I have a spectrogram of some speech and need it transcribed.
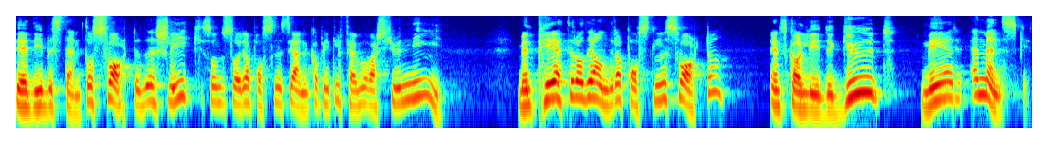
det de bestemte, og svarte det slik som det står i Apostlenes gjerne kapittel 5 vers 29. Men Peter og de andre apostlene svarte en skal lyde Gud mer enn mennesker.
